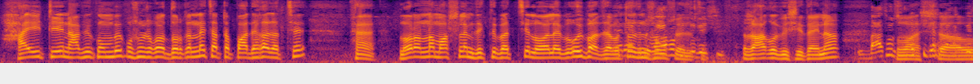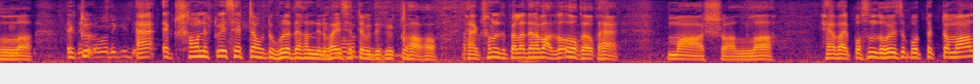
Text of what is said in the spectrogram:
হাইটে নাভি কমবে প্রশংসা করার দরকার নেই চারটা পা দেখা যাচ্ছে। হ্যাঁ লড়ার না মার্শাল আমি দেখতে পাচ্ছি লড়াই ওই পা যাবে তো সমস্যা হয়ে যাচ্ছে। রাগও বেশি তাই না? মাশাআল্লাহ। একটু। হ্যাঁ, একটু সামনে একটু এই সাইডটা একটু ঘুরে দেখান দিন ভাই সাইডটা আমি দেখি একটু হ্যাঁ হ্যাঁ। হ্যাঁ একটু সামনে পেলা দেন বাস ওকে ওকে হ্যাঁ। মাশাআল্লাহ। হ্যাঁ ভাই পছন্দ হয়েছে প্রত্যেকটা মাল।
